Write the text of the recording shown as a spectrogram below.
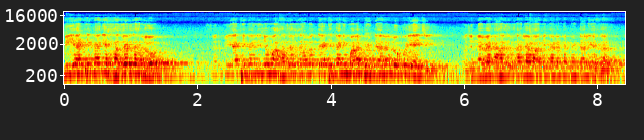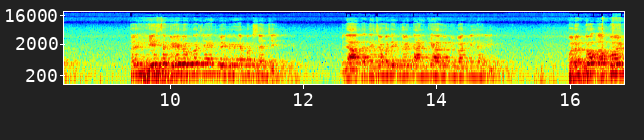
मी या ठिकाणी हजर झालो. तर मी या ठिकाणी जेव्हा हजर झालो त्या ठिकाणी मला भेटायला लोक यायची. म्हणजे नव्यानं हजर झाल्यावर अधिकाऱ्यांना भेटायला येतात. तर हे सगळे लोक जे आहेत वेगवेगळ्या पक्षांचे. म्हणजे आता त्याच्यामध्ये गट आणखी अजून विभागणी झाली. परंतु आपण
